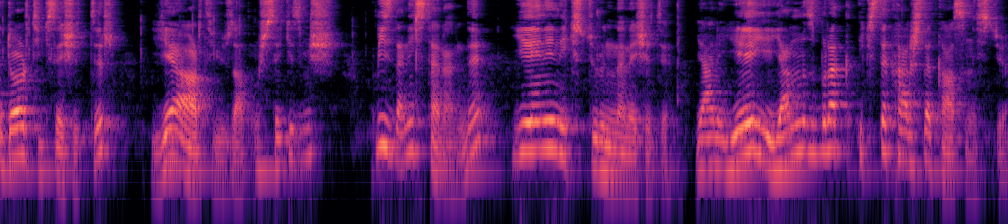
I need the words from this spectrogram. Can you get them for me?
4x eşittir. Y artı 168'miş. Bizden istenen de y'nin x türünden eşiti. Yani y'yi yalnız bırak x de karşıda kalsın istiyor.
